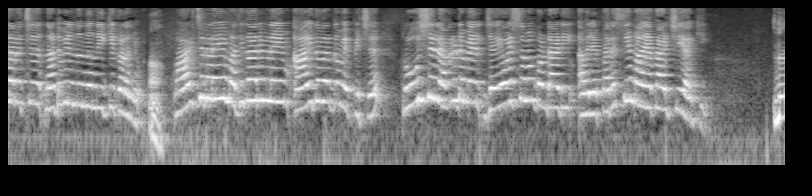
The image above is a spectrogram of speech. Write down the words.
തറച്ച് നടുവിൽ നിന്ന് നീക്കിക്കളഞ്ഞു. വാഴ്ചകളെയും അധികാരങ്ങളെയും ആയുധവർഗം വെപ്പിച്ച് ക്രൂശിൽ അവരുടെ മേൽ ജയോത്സവം കൊണ്ടാടി അവരെ പരസ്യമായ കാഴ്ചയാക്കി. ഇത്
